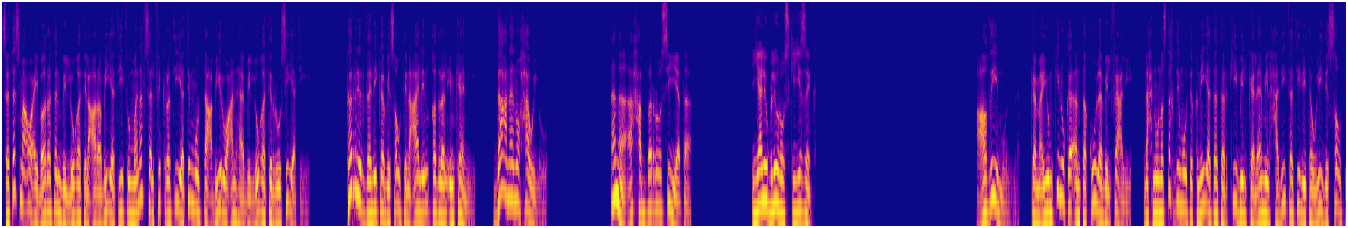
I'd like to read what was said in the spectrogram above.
ستسمع عبارة باللغة العربية ثم نفس الفكرة يتم التعبير عنها باللغة الروسية. كرر ذلك بصوت عال قدر الإمكان. دعنا نحاول. أنا أحب الروسية. Я люблю русский язык. عظيم. كما يمكنك أن تقول بالفعل، نحن نستخدم تقنية تركيب الكلام الحديثة لتوليد الصوت.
